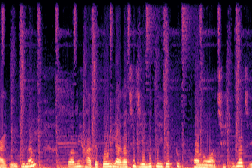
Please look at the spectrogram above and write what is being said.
লাগিয়ে দিলাম। তো আমি হাতে করেই লাগাচ্ছি যেহেতু এটা একটু ঘন আছে ঠিক আছে?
